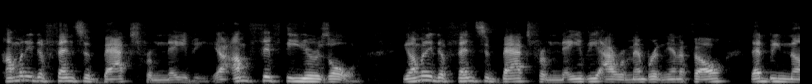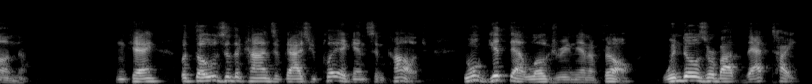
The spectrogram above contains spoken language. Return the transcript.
How many defensive backs from Navy? Yeah, I'm 50 years old. You know how many defensive backs from Navy I remember in the NFL? That'd be none. Okay. But those are the kinds of guys you play against in college. You won't get that luxury in the NFL. Windows are about that tight.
